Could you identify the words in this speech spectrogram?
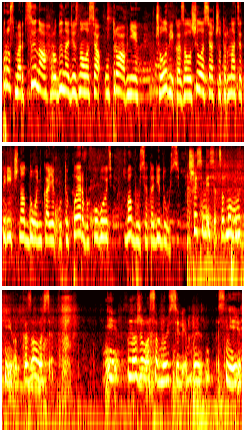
Про смерть сина родина дізналася у травні. В чоловіка залишилася 14-річна донька, яку тепер виховують бабуся та дідусь. Шесть месяцев мама от нее отказалась. И она жила со мной в селе. Мы с ней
